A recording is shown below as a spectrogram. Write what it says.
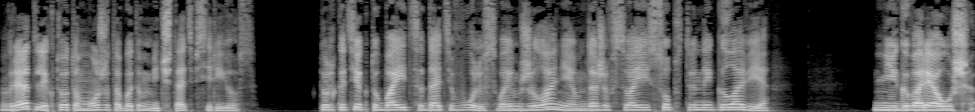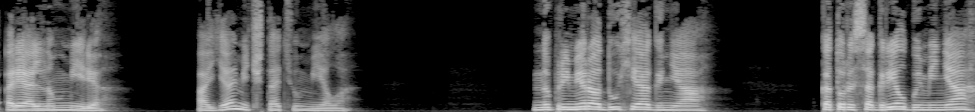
вряд ли кто-то может об этом мечтать всерьез. Только те, кто боится дать волю своим желаниям даже в своей собственной голове, не говоря уж о реальном мире. А я мечтать умела. Например, о духе огня, который согрел бы меня,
